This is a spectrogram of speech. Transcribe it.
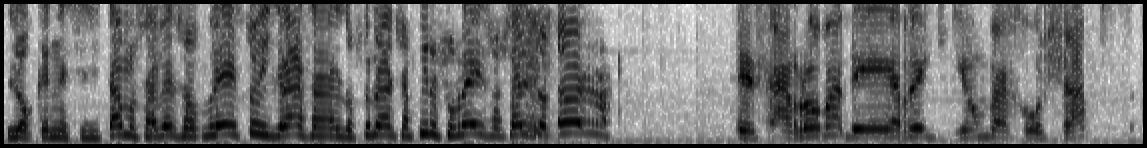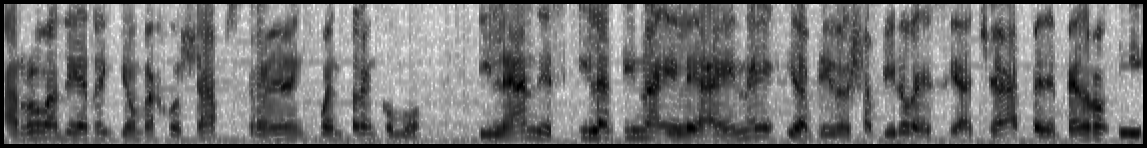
lo que necesitamos saber sobre esto. Y gracias al doctor La Chapiro, sus redes sociales, doctor. Es arroba dr-shaps, arroba dr-shaps. También me encuentran como Ilan, es I latina L-A-N y el apellido Shapiro es C-H-A, P de Pedro y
